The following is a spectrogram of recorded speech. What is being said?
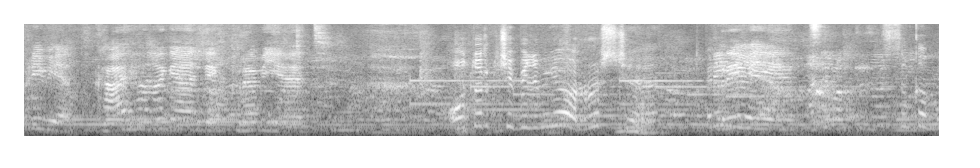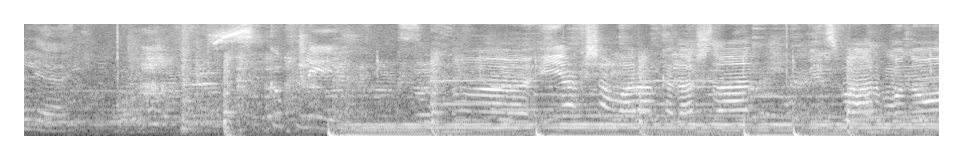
Привет. Kayhan'a geldik. Привет. O Türkçe bilmiyor, Rusça. Привет. Сука, блядь. Aa, İyi akşamlar arkadaşlar. Biz var bunu.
